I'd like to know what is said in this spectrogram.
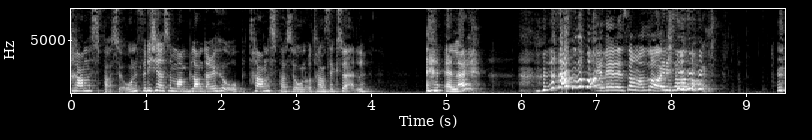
transperson, för det känns som man blandar ihop transperson och transsexuell. Eller? Eller är det samma sak? Är det samma sak?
